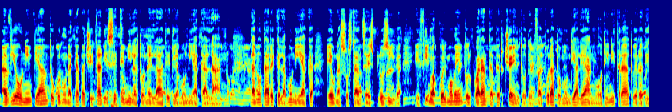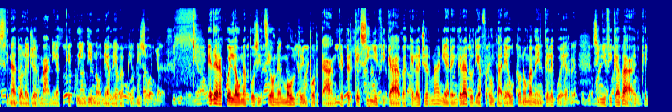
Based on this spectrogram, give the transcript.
avviò un impianto con una capacità di 7.000 tonnellate di ammoniaca all'anno. Da notare che l'ammoniaca è una sostanza esplosiva e fino a quel momento il 40% del fatturato mondiale annuo di nitrato era destinato alla Germania, che quindi non ne aveva più bisogno ed era quella una posizione molto importante perché significava che la Germania era in grado di affrontare autonomamente le guerre. Significava anche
